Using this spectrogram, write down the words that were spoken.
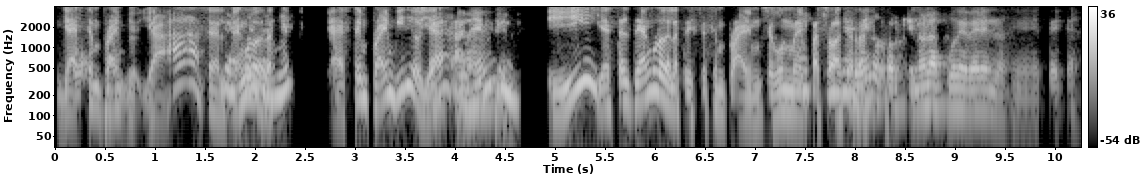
Ya está en Prime. Ya, o sea, el Triángulo de la Tristeza ya está en Prime Video, ya. Y ya está el Triángulo de la Tristeza en Prime, según me pasó hace rato. porque no la pude ver en la Cineteca.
